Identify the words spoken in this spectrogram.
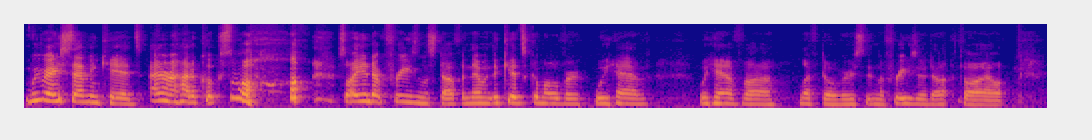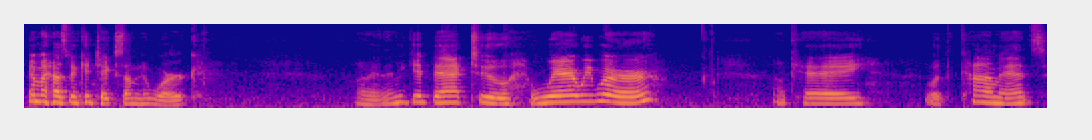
we raised seven kids. I don't know how to cook small, so I end up freezing stuff. And then when the kids come over, we have we have uh, leftovers in the freezer to thaw out. And my husband can take some to work. All right, let me get back to where we were. Okay, with comments.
